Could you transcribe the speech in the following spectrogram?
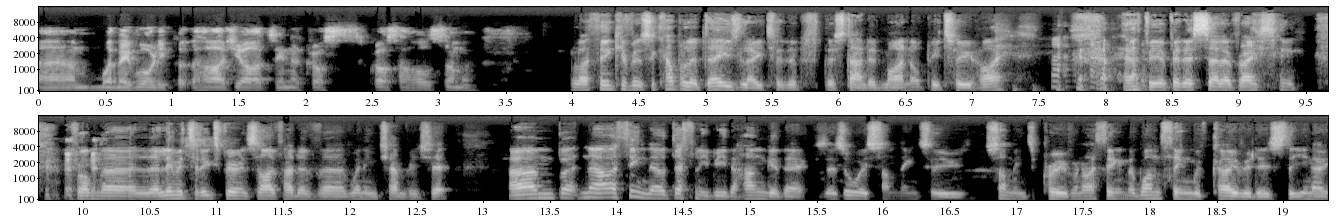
um, when they've already put the hard yards in across across the whole summer? Well, I think if it's a couple of days later, the, the standard might not be too high. There'll be a bit of celebrating from uh, the limited experience I've had of uh, winning championship. Um, but no, I think there'll definitely be the hunger there because there's always something to something to prove. And I think the one thing with COVID is that you know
